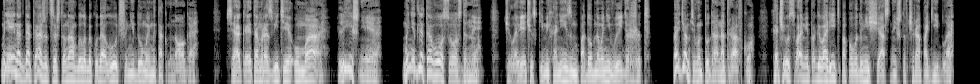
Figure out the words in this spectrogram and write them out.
Мне иногда кажется, что нам было бы куда лучше, не думай мы так много. Всякое там развитие ума лишнее. Мы не для того созданы. Человеческий механизм подобного не выдержит. Пойдемте вон туда, на травку. Хочу с вами поговорить по поводу несчастной, что вчера погибла.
